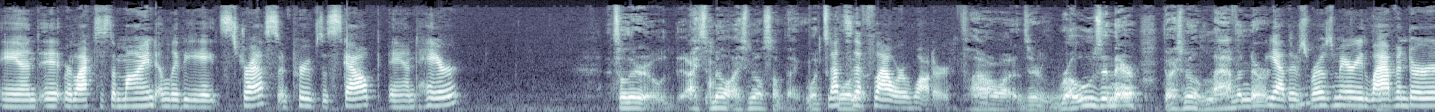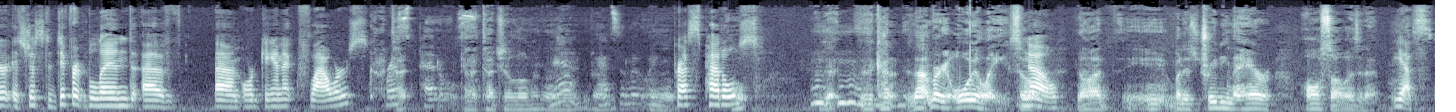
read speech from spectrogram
and it relaxes the mind, alleviates stress, improves the scalp and hair. So there, I smell I smell something. What's That's going the on? flower water. flower? Water. Is there rose in there? Do I smell lavender? Yeah, there's mm-hmm. rosemary, lavender. It's just a different blend of um, organic flowers, Pressed petals. Can I touch it a little bit? Yeah, uh, absolutely. Uh, pressed petals. Oh, is it, is it kind of not very oily? So No. no, but it's treating the hair also, isn't it? Yes.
